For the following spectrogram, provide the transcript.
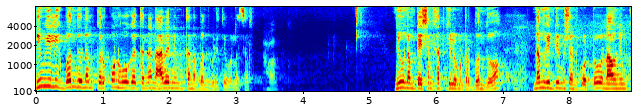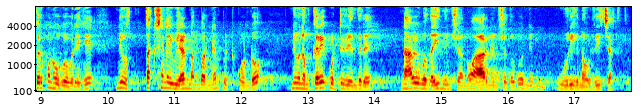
ನೀವು ಇಲ್ಲಿಗೆ ಬಂದು ನಮ್ಗೆ ಕರ್ಕೊಂಡು ಹೋಗೋತನ ನಾವೇ ನಿಮ್ಮ ತನಕ ಬಂದುಬಿಡ್ತೀವಲ್ಲ ಸರ್. ನೀವು ನಮ್ಮ ಸ್ಟೇಷನ್ಗೆ ಹತ್ತು ಕಿಲೋಮೀಟ್ರ್ ಬಂದು ನಮ್ಗೆ ಇಂಟಿಮೇಷನ್ ಕೊಟ್ಟು ನಾವು ನಿಮ್ಮ ಕರ್ಕೊಂಡು ಹೋಗೋವರಿಗೆ ನೀವು ತಕ್ಷಣ ಇವು ಎರಡು ನಂಬರ್ ನೆನಪಿಟ್ಕೊಂಡು ನೀವು ನಮ್ಮ ಕರೆ ಕೊಟ್ಟಿರಿ ಅಂದರೆ ನಾವೇ ಒಂದು ಐದು ನಿಮಿಷನೋ ಆರು ನಿಮಿಷದಾಗೂ ನಿಮ್ಮ ಊರಿಗೆ ನಾವು ರೀಚ್ ಆಗ್ತೀವಿ.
